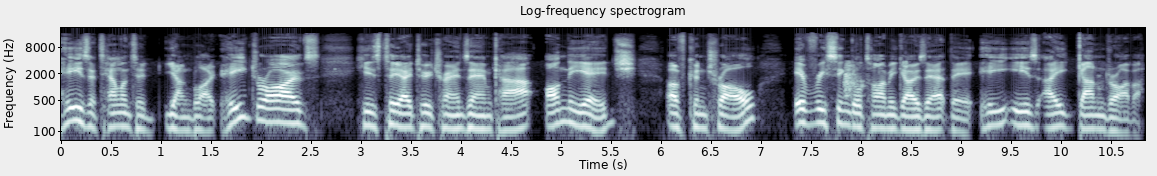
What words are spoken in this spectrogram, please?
he's a talented young bloke. He drives his TA2 Trans Am car on the edge of control every single time he goes out there. He is a gun driver.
